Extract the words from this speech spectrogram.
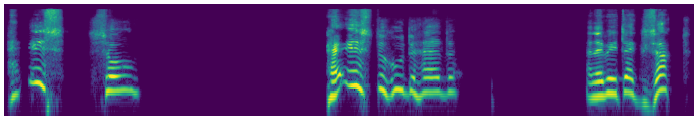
Hij is zo. Hij is de goede herder. En hij weet exact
